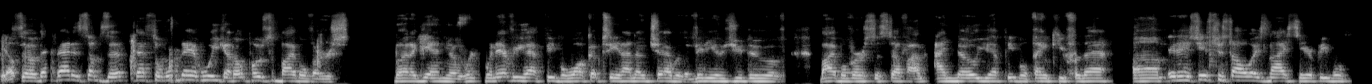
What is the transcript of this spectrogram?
Yep. So that, that is something that, that's the one day of week I don't post a Bible verse. But again, you know, whenever you have people walk up to you, and I know Chad with the videos you do of Bible verses and stuff, I, I know you have people thank you for that. Um, it's, it's just always nice to hear people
